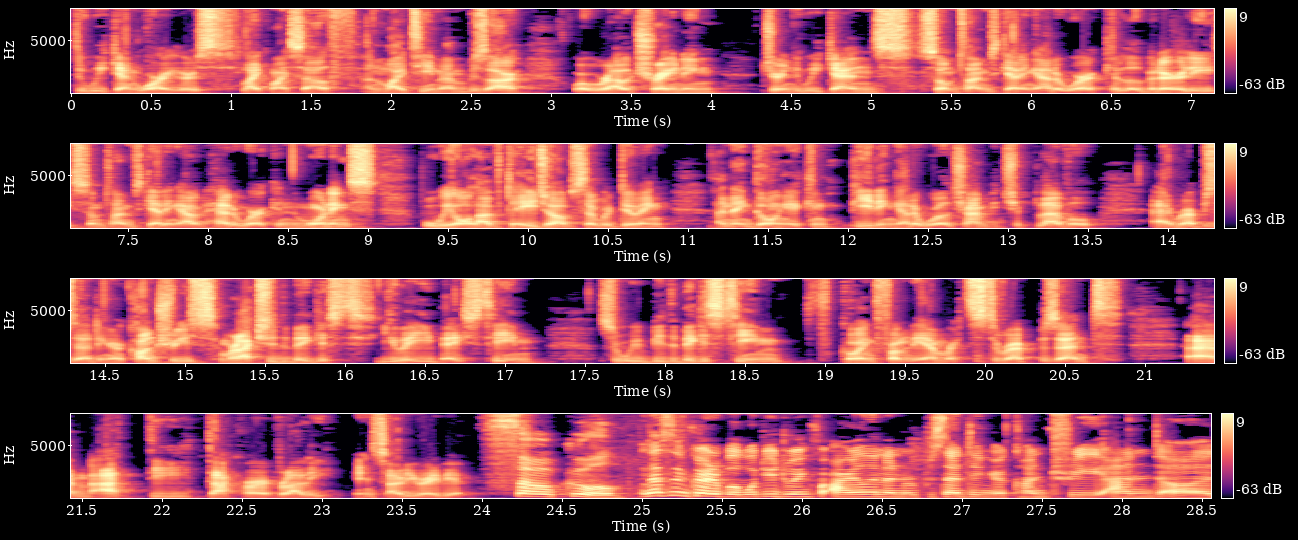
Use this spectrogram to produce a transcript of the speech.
the weekend warriors like myself and my team members are, where we're out training during the weekends, sometimes getting out of work a little bit early, sometimes getting out ahead of work in the mornings. But we all have day jobs that we're doing and then going and competing at a world championship level, uh, representing our countries. And we're actually the biggest UAE based team. So we'd be the biggest team going from the Emirates to represent um, at the Dakar rally in Saudi Arabia. So cool. That's incredible what you're doing for Ireland and representing your country and uh,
